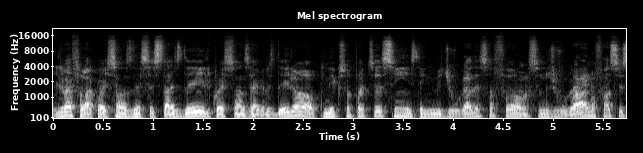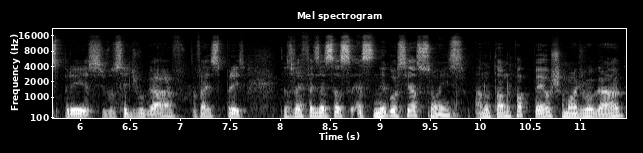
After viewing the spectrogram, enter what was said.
Ele vai falar quais são as necessidades dele, quais são as regras dele. Ó, oh, comigo só pode ser assim, você tem que me divulgar dessa forma. Se não divulgar, não faça esse preço. Se você divulgar, faz esse preço. Então você vai fazer essas, essas negociações, anotar no papel, chamar o advogado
